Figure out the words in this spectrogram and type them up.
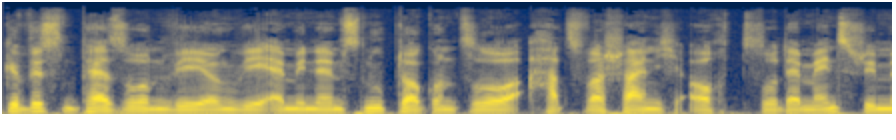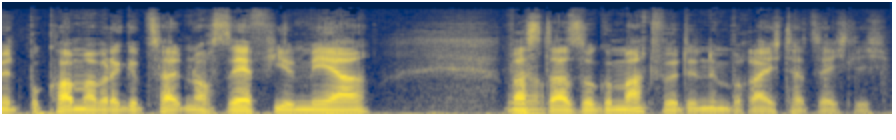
gewissen Personen wie irgendwie Eminem, Snoop Dogg und so hat es wahrscheinlich auch so der Mainstream mitbekommen, aber da gibt es halt noch sehr viel mehr, was ja. da so gemacht wird in dem Bereich tatsächlich.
